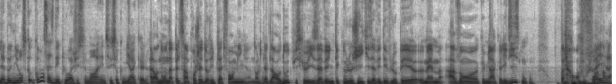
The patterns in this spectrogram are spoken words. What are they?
la, bonne nuance. Comment ça se déploie justement à une solution comme Miracle? Alors nous on appelle ça un projet de replatforming dans le cas de la Redoute puisqu'ils avaient une technologie qu'ils avaient développée euh, eux-mêmes avant euh, que Miracle existe, donc on peut pas leur en vouloir.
